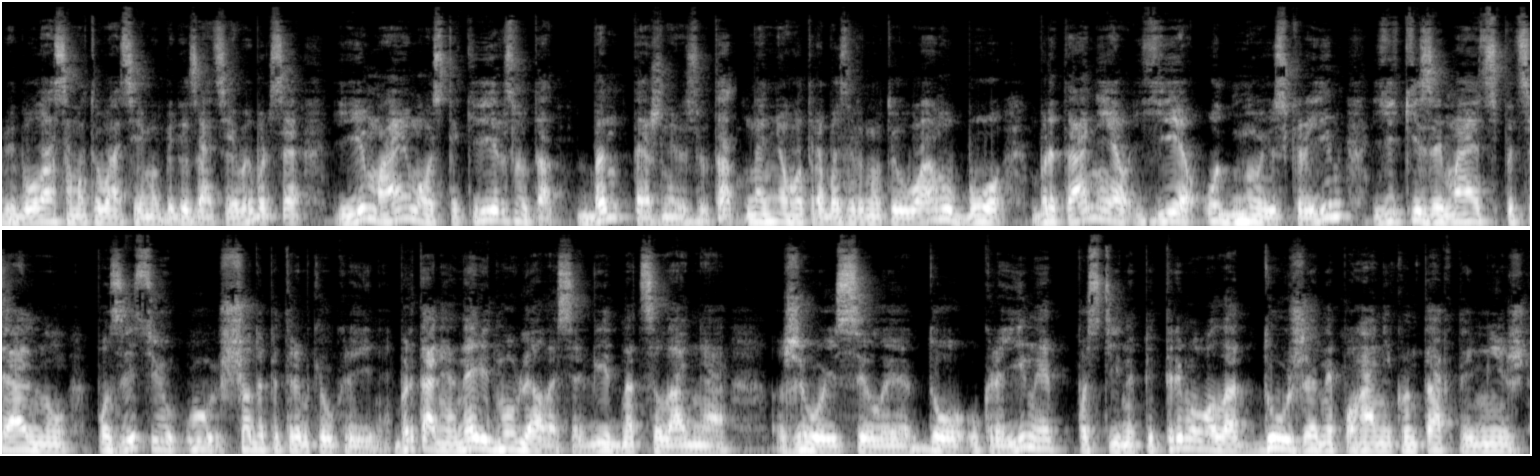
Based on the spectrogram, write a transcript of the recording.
Відбулася мотивація і мобілізація виборця, і маємо ось такий результат. Бентежний результат. На нього треба звернути увагу, бо Британія є одною з країн, які займають спеціальну позицію у щодо підтримки України. Британія не відмовлялася від надсилання. Живої сили до України постійно підтримувала дуже непогані контакти між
